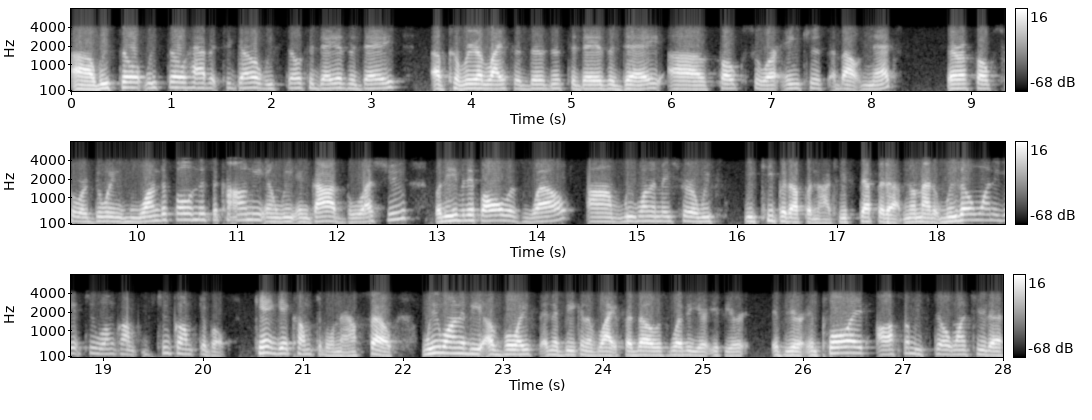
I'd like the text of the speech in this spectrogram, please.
Uh, we still we still have it to go. We still today is a day of career, life, and business. Today is a day of folks who are anxious about next. There are folks who are doing wonderful in this economy, and we and God bless you. But even if all is well, um, we want to make sure we we keep it up a notch. We step it up. No matter we don't want to get too uncom- too comfortable. Can't get comfortable now. So we want to be a voice and a beacon of light for those. Whether you're if you're if you're employed, awesome. We still want you to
